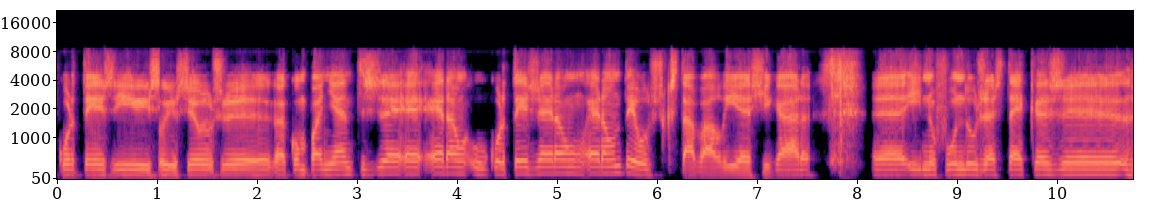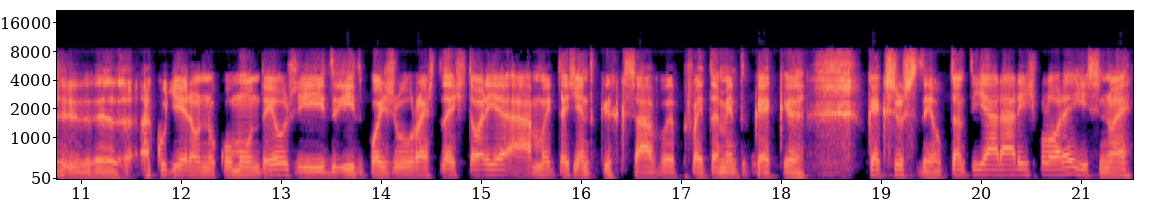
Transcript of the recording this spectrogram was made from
Cortés e, e os seus uh, acompanhantes, é, é, eram, o Cortés era um, deus que estava ali a chegar uh, e no fundo os astecas uh, acolheram-no como um deus e, e depois o resto da história há muita gente que, que sabe perfeitamente o que é que, o que, é que sucedeu. Portanto, Yarari explora isso, não é?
